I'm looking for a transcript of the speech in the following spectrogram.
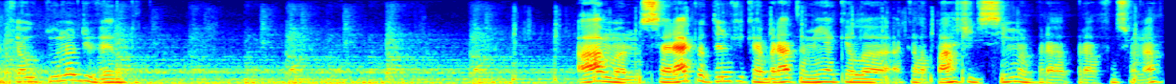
Aqui é o túnel de vento. Ah, mano. Será que eu tenho que quebrar também aquela, aquela parte de cima pra, pra funcionar?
